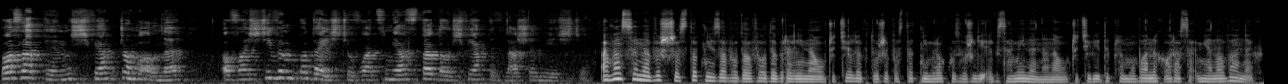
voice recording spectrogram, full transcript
Poza tym świadczą one o właściwym podejściu władz miasta do oświaty w naszym mieście. Awanse na wyższe stopnie zawodowe odebrali nauczyciele, którzy w ostatnim roku złożyli egzaminy na nauczycieli dyplomowanych oraz mianowanych.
